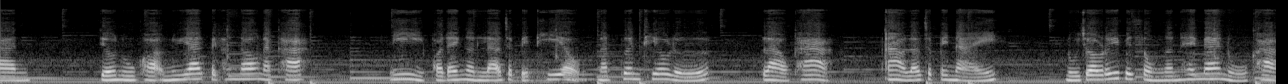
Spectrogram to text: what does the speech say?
ารย์ เดี๋ยวหนูขออนุญาตไปข้างนอกนะคะ นี่พอได้เงินแล้วจะไปเที่ยว นัดเพื่อนเที่ยวหรือ เปล่าค่ะ อ้าวแล้วจะไปไหน หนูจะรีบไปส่งเงินให้แม่หนูค่ะ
